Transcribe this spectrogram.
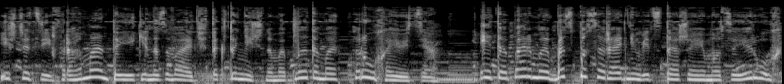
і що ці фрагменти, які називають тектонічними плитами, рухаються. І тепер ми безпосередньо відстежуємо цей рух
